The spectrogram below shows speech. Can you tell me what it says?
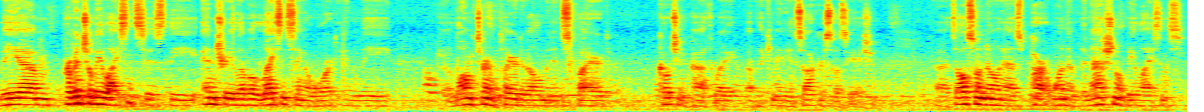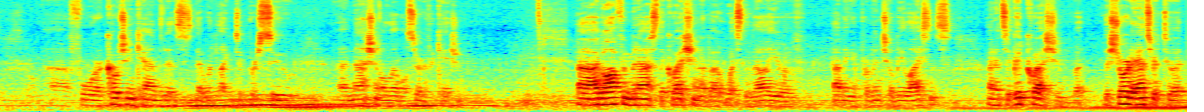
The um, Provincial B license is the entry-level licensing award in the long-term player development inspired coaching pathway of the Canadian Soccer Association. Uh, it's also known as Part 1 of the National B license uh, for coaching candidates that would like to pursue national level certification. Uh, I've often been asked the question about what's the value of having a Provincial B license. And it's a good question, but the short answer to it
